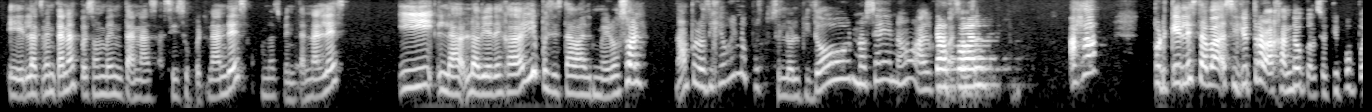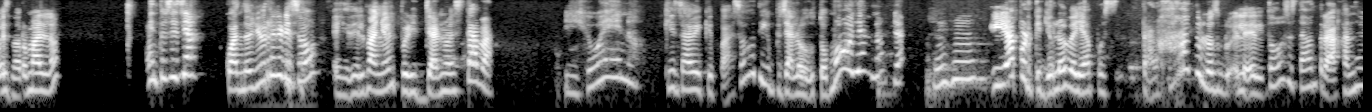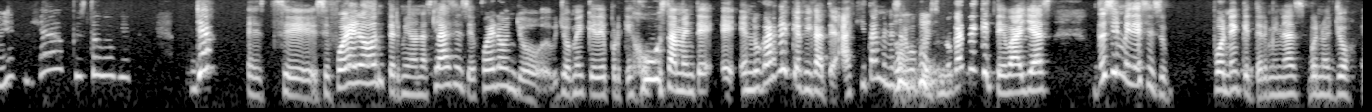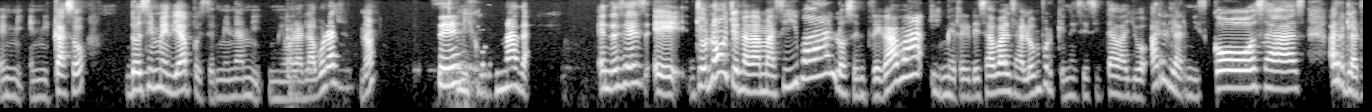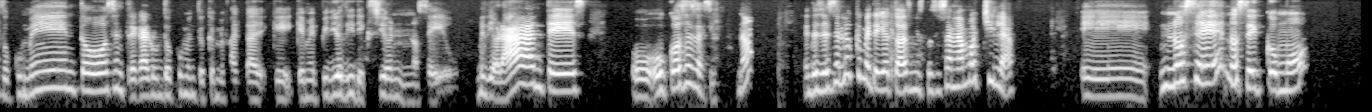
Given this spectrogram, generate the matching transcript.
Eh, las ventanas, pues son ventanas así súper grandes, unos ventanales, y la, lo había dejado allí, pues estaba el mero sol, ¿no? Pero dije, bueno, pues se lo olvidó, no sé, ¿no? Algo pasó. Casual. Ajá, porque él estaba, siguió trabajando con su equipo, pues normal, ¿no? Entonces ya, cuando yo regreso eh, del baño, el PRIT ya no estaba. Y dije, bueno, quién sabe qué pasó. Digo, pues ya lo tomó, ya, ¿no? Ya. Ujú. Y ya porque yo lo veía pues trabajando, los, el- el- todos estaban trabajando bien, y ya, pues todo bien. Ya, eh, se, se fueron, terminaron las clases, se fueron, yo, yo me quedé porque justamente, eh, en lugar de que, fíjate, aquí también es algo curioso, en lugar de que te vayas, dos y media se supone que terminas, bueno, yo, en mi, en mi caso, dos y media pues termina mi, mi hora laboral, ¿no? Mi jornada. Entonces, eh, yo no, yo nada más iba, los entregaba y me regresaba al salón porque necesitaba yo arreglar mis cosas, arreglar documentos, entregar un documento que me falta, que, que me pidió dirección, no sé, media hora antes, o, o cosas así, ¿no? Entonces, en lo que metía yo todas mis cosas en la mochila, eh, no sé, no sé cómo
